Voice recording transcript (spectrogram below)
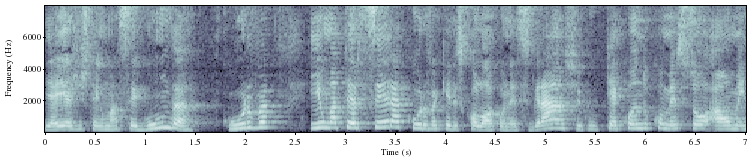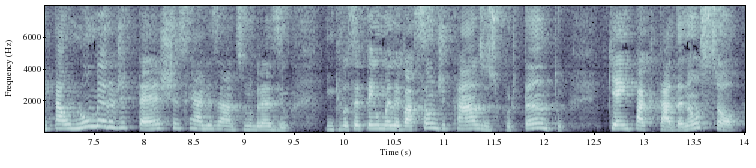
e aí a gente tem uma segunda curva e uma terceira curva que eles colocam nesse gráfico, que é quando começou a aumentar o número de testes realizados no Brasil, em que você tem uma elevação de casos, portanto, que é impactada não só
